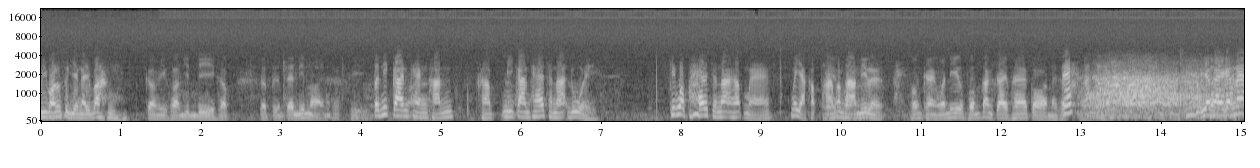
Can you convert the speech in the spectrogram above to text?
มีความรู้สึกยังไงบ้าง ก็มีความยินดีครับจะตื่นเต้นนิดหน่อยนะครับที่ตอนนี้การแข่งขันครับ มีการแพ้ชนะด้วย คิดว่าแพ้หรือชนะครับแหมไม่อยากถามคำถามนี้เลย ผมแข่งวันนี้ผมตั้งใจแพ้ก่อนนะครับเอ๊ะยังไงกันแน่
